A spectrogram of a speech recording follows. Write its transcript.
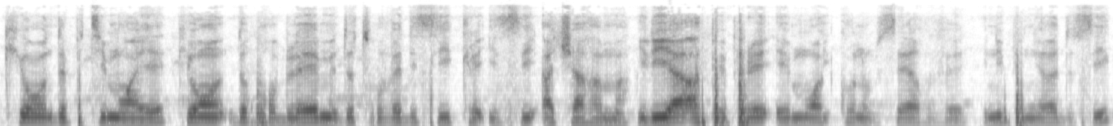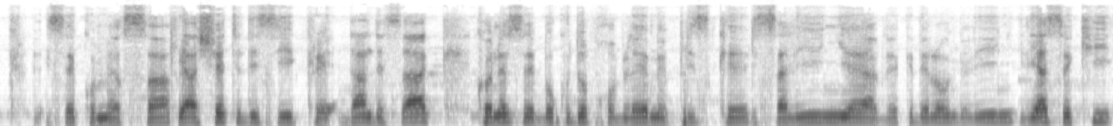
qui ont de petits moyens, qui ont des problèmes de trouver du sucre ici à Charama. Il y a à peu près et moi qu'on observe une pénurie de sucre. Ces commerçants qui achètent des sucres dans des sacs connaissent beaucoup de problèmes puisque sa ligne avec des longues Il y a ceux qui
